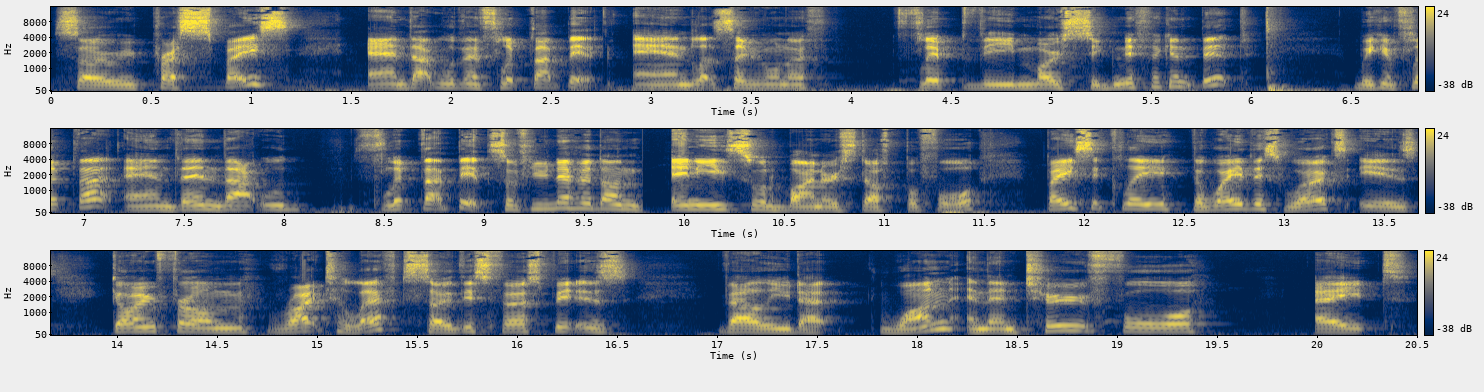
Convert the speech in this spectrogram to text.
So we press space and that will then flip that bit. And let's say we want to flip the most significant bit, we can flip that, and then that will flip that bit. So if you've never done any sort of binary stuff before, basically the way this works is going from right to left. So this first bit is valued at 1, and then 2, 4, 8,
